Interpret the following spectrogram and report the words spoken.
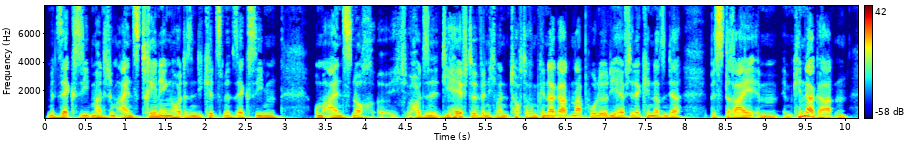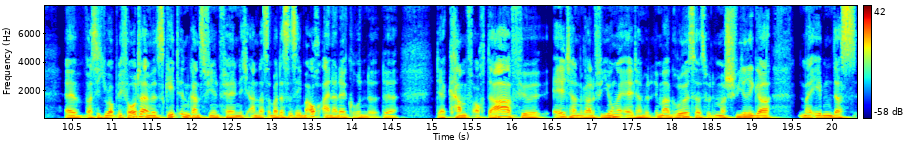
mit sechs, sieben hatte ich um eins Training. Heute sind die Kids mit sechs, sieben um eins noch. Äh, ich, heute die Hälfte, wenn ich meine Tochter vom Kindergarten abhole, die Hälfte der Kinder sind ja bis drei im, im Kindergarten. Äh, was ich überhaupt nicht verurteilen will, es geht in ganz vielen Fällen nicht anders. Aber das ist eben auch einer der Gründe. Der, der Kampf auch da für Eltern, gerade für junge Eltern, wird immer größer. Es wird immer schwieriger, mal eben, dass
